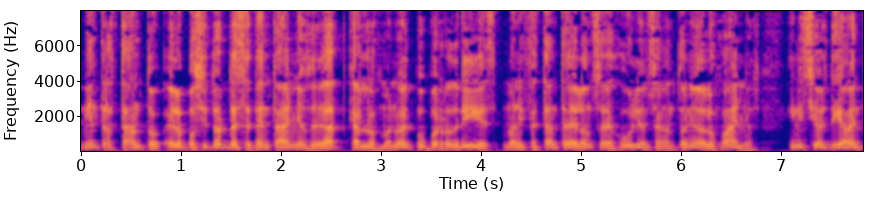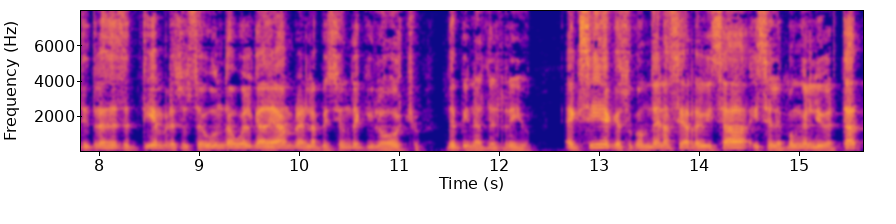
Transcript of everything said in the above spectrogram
Mientras tanto, el opositor de 70 años de edad, Carlos Manuel Pupo Rodríguez, manifestante del 11 de julio en San Antonio de los Baños, inició el día 23 de septiembre su segunda huelga de hambre en la prisión de Kilo 8 de Pinar del Río. Exige que su condena sea revisada y se le ponga en libertad,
